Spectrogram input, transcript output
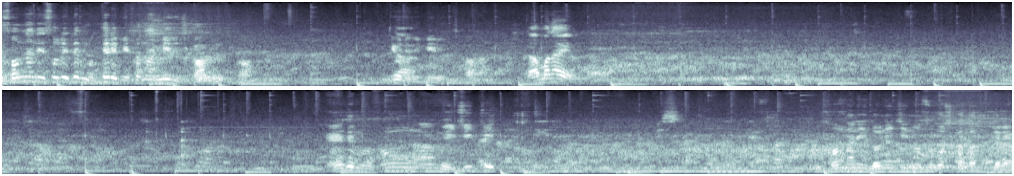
ね、そんなにそれでもテレビそんなに見る時間あるんですか？夜に見るんですかあんまないよえーでもそんなもう一日そんなに土日の過ごし方って言った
